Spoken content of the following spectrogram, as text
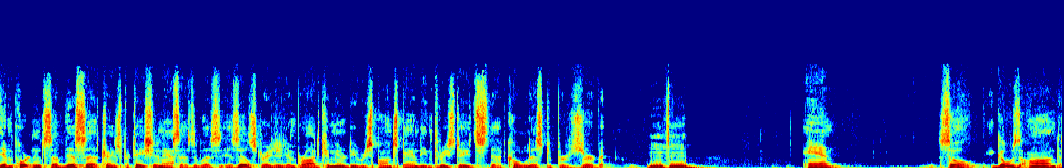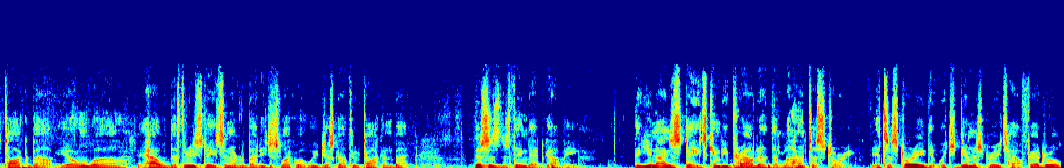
the importance of this uh, transportation asset was is illustrated in broad community response spanning three states that coalesced to preserve it. Mm-hmm. And so it goes on to talk about you know uh, how the three states and everybody, just like what we just got through talking. But this is the thing that got me: the United States can be proud of the La Junta story. It's a story that which demonstrates how federal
